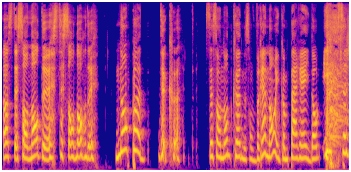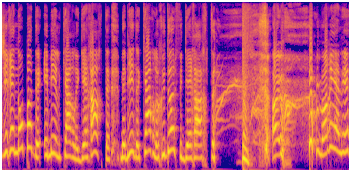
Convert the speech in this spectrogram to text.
Ah, c'était son nom de. C'était son nom de. non pas De quoi? C'est son nom de code, mais son vrai nom est comme pareil. Donc, il s'agirait non pas de Émile Karl Gerhardt, mais bien de Karl Rudolf Gerhardt. un Montréalais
